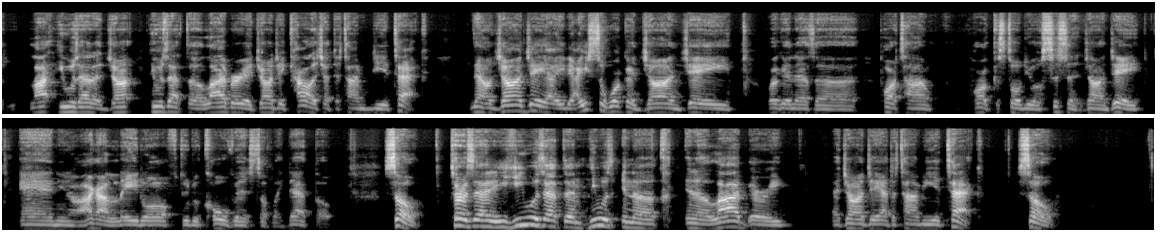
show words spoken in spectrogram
he was at a John he was at the library at John Jay College at the time of the attack. Now John Jay, I, I used to work at John Jay working as a part-time part custodial assistant at John Jay, and you know I got laid off due to COVID and stuff like that though. So turns out he was at the he was in a in a library at John Jay at the time of the attack. So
